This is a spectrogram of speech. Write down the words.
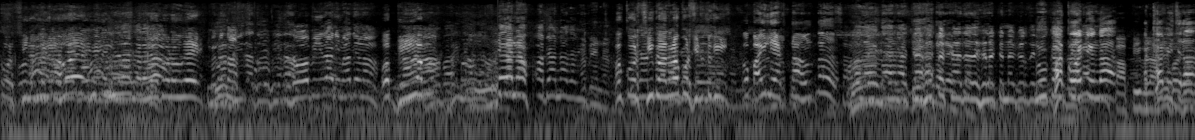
ਕੁਰਸੀ ਨਾ ਮੇਰਾ ਹੋਏ ਕਿੰਨਾ ਤੋੜੋਗੇ ਮੈਨੂੰ ਦੱਸ ਦੋ ਵੀਹ ਦਾ ਨਹੀਂ ਮੈਂ ਦੇਣਾ ਉਹ 20 ਆ ਬਿਆਨਾ ਦਾ ਵੀ ਉਹ ਕੁਰਸੀ ਬਦਲੋ ਕੁਰਸੀ ਟੁੱਟ ਗਈ ਉਹ ਬਾਈ ਲਿਖਤਾ ਹੁਣ ਤਾਂ ਧੱਕਾ ਦਾ ਦੇਖ ਲੈ ਕਿੰਨਾ ਕਰਦੇ ਨੇ ਕੋਈ ਨਹੀਂ ਹੁੰਦਾ ਕਾਪੀ ਬਣਾ ਅੱਖਾਂ ਵਿੱਚ ਰਾ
